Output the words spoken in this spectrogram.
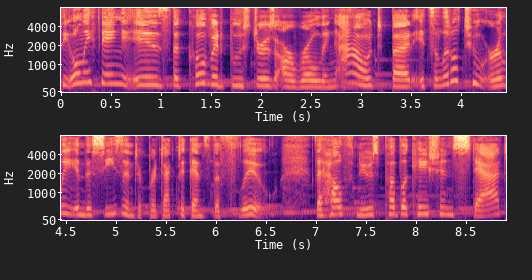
The only thing is the COVID boosters are rolling out, but it's a little too early in the season to protect against the flu. The health news publication Stat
